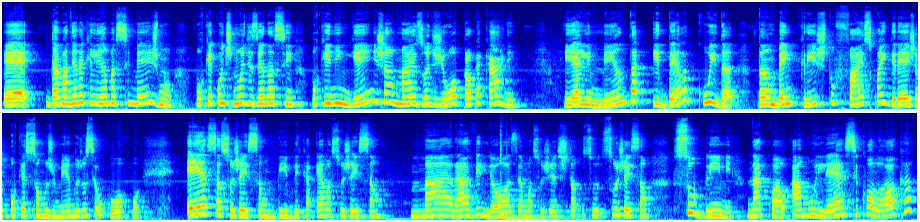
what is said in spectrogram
é, da maneira que ele ama a si mesmo, porque continua dizendo assim, porque ninguém jamais odiou a própria carne e alimenta e dela cuida também Cristo faz com a igreja, porque somos membros do seu corpo. Essa sujeição bíblica é uma sujeição maravilhosa, é uma sujeição, su, sujeição sublime, na qual a mulher se coloca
